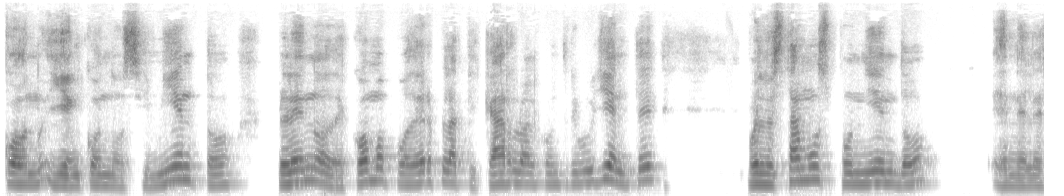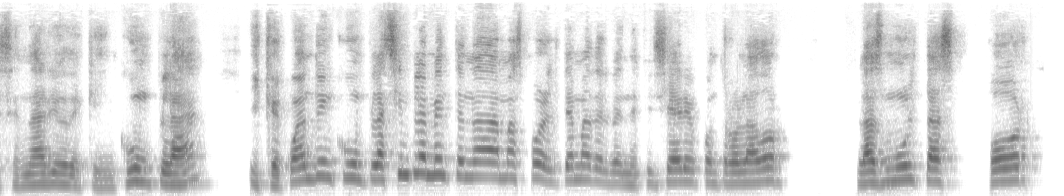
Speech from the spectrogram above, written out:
con, y en conocimiento pleno de cómo poder platicarlo al contribuyente, pues lo estamos poniendo en el escenario de que incumpla y que cuando incumpla, simplemente nada más por el tema del beneficiario controlador, las multas por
